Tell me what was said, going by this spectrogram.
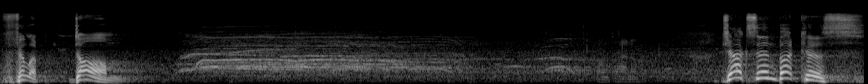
Philip Dom. Jackson Butkus.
